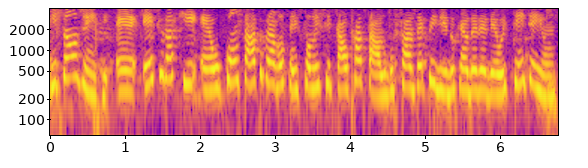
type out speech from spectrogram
Então, gente, é, esse daqui é o contato para vocês solicitar o catálogo, fazer pedido, que é o DDD 81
